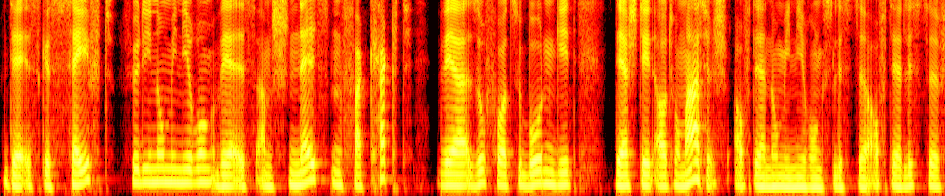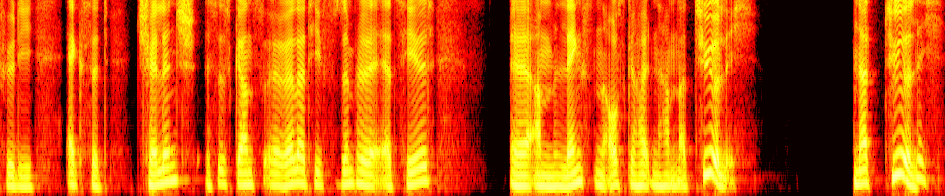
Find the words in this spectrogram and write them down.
der ist gesaved für die Nominierung. Wer es am schnellsten verkackt, wer sofort zu Boden geht, der steht automatisch auf der Nominierungsliste, auf der Liste für die Exit Challenge. Es ist ganz äh, relativ simpel erzählt. Äh, am längsten ausgehalten haben natürlich, natürlich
